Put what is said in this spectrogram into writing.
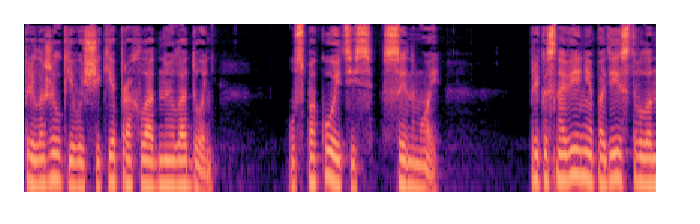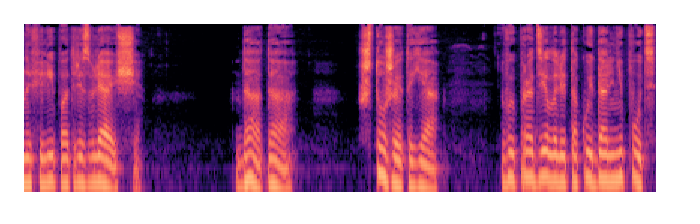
приложил к его щеке прохладную ладонь. «Успокойтесь, сын мой. Прикосновение подействовало на Филиппа отрезвляюще. «Да, да. Что же это я? Вы проделали такой дальний путь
